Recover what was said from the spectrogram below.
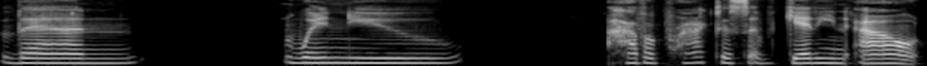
than when you have a practice of getting out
